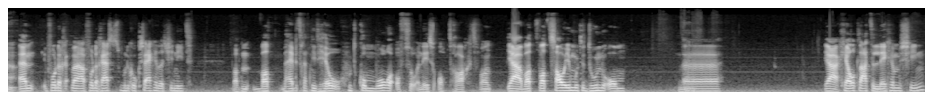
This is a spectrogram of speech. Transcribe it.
Ja, en voor de, maar voor de rest moet ik ook zeggen dat je niet, wat, wat mij betreft, niet heel goed kon mollen of zo in deze opdracht. Want ja, wat, wat zou je moeten doen om nee. uh, ja, geld laten liggen misschien?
